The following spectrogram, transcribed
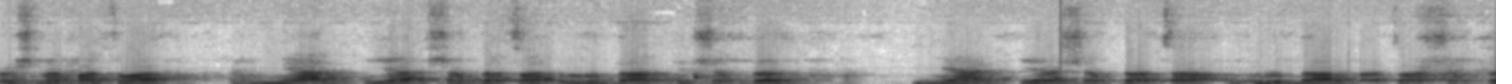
प्रश्न पाचवा ज्ञान या शब्दाचा विरुद्धार्थी शब्द. ज्ञान या शब्दाचा विरुद्धार्थाचा शब्द.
